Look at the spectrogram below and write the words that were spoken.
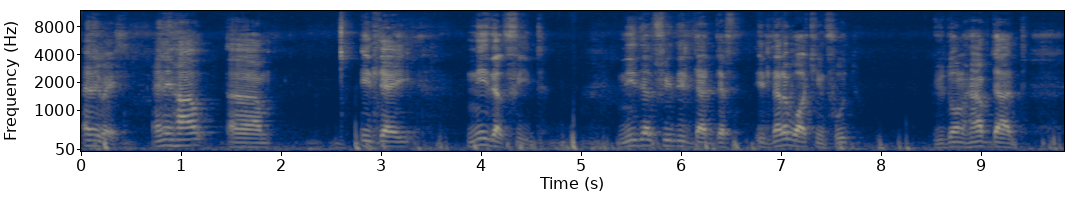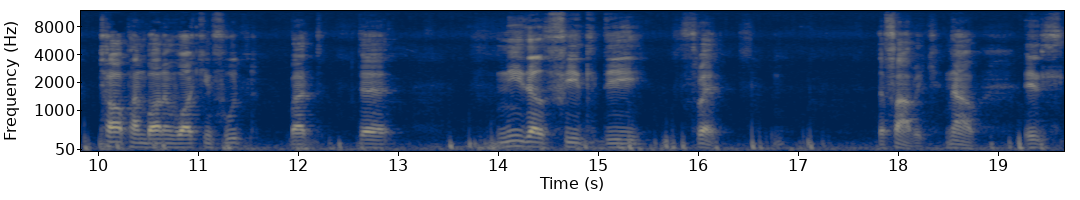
Anyways, anyhow, um, it's a needle feed. Needle feed is that the, it's not a walking foot. You don't have that top and bottom walking foot, but the needle feed the thread, the fabric. Now, it's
